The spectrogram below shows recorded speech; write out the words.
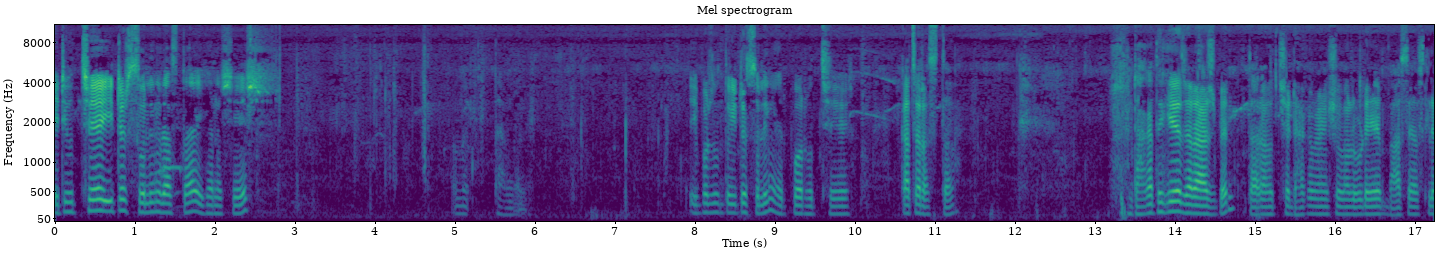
এটি হচ্ছে ইটার সোলিং রাস্তা, এখানে শেষ। এই পর্যন্ত ইটার সোলিং, এরপর হচ্ছে কাঁচা রাস্তা। ঢাকা থেকে যারা আসবেন, তারা হচ্ছে ঢাকা ময়মনসিংহ রোডে বাসে আসলে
